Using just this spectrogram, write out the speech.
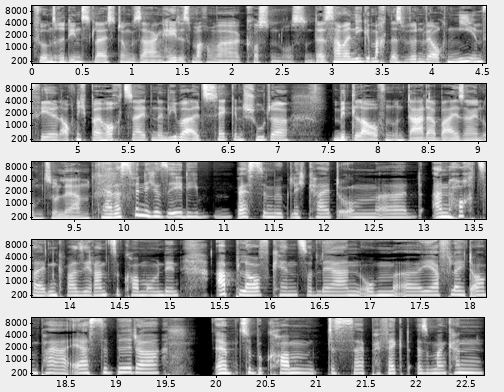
für unsere Dienstleistung, sagen, hey, das machen wir kostenlos. Und das haben wir nie gemacht, das würden wir auch nie empfehlen, auch nicht bei Hochzeiten, dann lieber als Second-Shooter mitlaufen und da dabei sein, um zu lernen. Ja, das finde ich ist eh die beste Möglichkeit, um äh, an Hochzeiten quasi ranzukommen, um den Ablauf kennenzulernen, um äh, ja vielleicht auch ein paar erste Bilder äh, zu bekommen. Das ist halt perfekt. Also man kann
